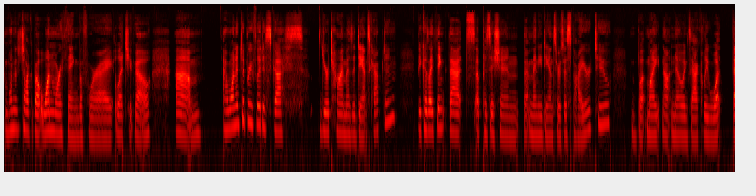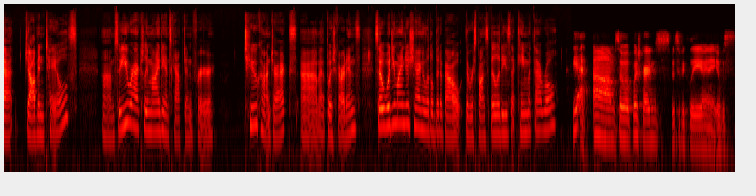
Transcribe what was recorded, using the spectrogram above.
I wanted to talk about one more thing before I let you go. Um, I wanted to briefly discuss your time as a dance captain because I think that's a position that many dancers aspire to, but might not know exactly what that job entails. Um, so you were actually my dance captain for two contracts um, at Busch Gardens. So, would you mind just sharing a little bit about the responsibilities that came with that role? Yeah. Um, so at Gardens specifically, I mean, it was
